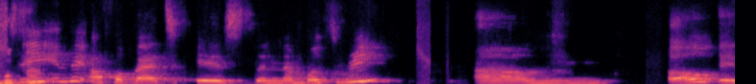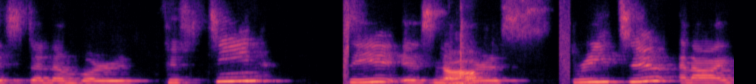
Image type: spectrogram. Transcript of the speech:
in the alphabet is the number three. Um, O is the number 15. C is Yeah. number s- three, two. And I,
